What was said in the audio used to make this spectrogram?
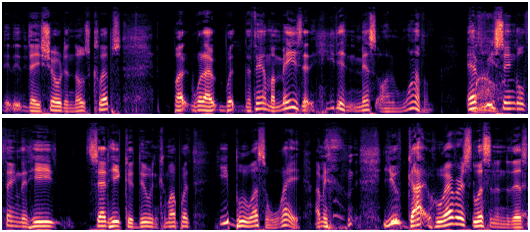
they showed in those clips. But what I but the thing I'm amazed that he didn't miss on one of them. Every wow. single thing that he said he could do and come up with, he blew us away. I mean, you've got whoever's listening to this,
